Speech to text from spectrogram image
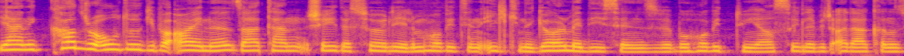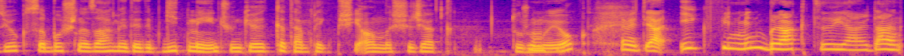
yani kadro olduğu gibi aynı. Zaten şeyi de söyleyelim Hobbit'in ilkini görmediyseniz ve bu Hobbit dünyasıyla bir alakanız yoksa boşuna zahmet edip gitmeyin. Çünkü hakikaten pek bir şey anlaşacak durumu yok. Evet yani ilk filmin bıraktığı yerden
